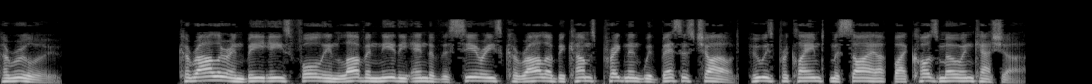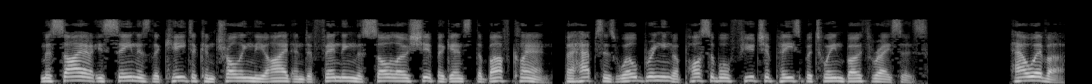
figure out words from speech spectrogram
Harulu. Kerala and Bes fall in love and near the end of the series Kerala becomes pregnant with Bessa's child, who is proclaimed Messiah by Cosmo and Kasha. Messiah is seen as the key to controlling the Ide and defending the Solo ship against the Buff clan, perhaps as well bringing a possible future peace between both races. However,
